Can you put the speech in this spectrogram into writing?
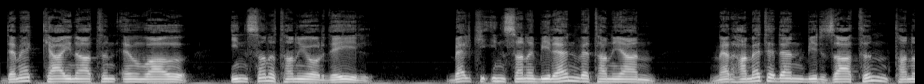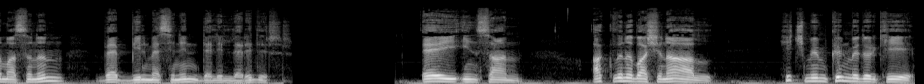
Demek kainatın envaı insanı tanıyor değil, belki insanı bilen ve tanıyan, merhamet eden bir zatın tanımasının ve bilmesinin delilleridir. Ey insan! Aklını başına al. Hiç mümkün müdür ki,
